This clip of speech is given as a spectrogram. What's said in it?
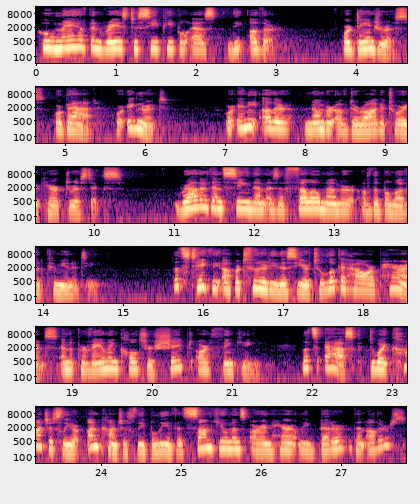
who may have been raised to see people as the other, or dangerous, or bad, or ignorant, or any other number of derogatory characteristics, rather than seeing them as a fellow member of the beloved community. Let's take the opportunity this year to look at how our parents and the prevailing culture shaped our thinking. Let's ask do I consciously or unconsciously believe that some humans are inherently better than others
